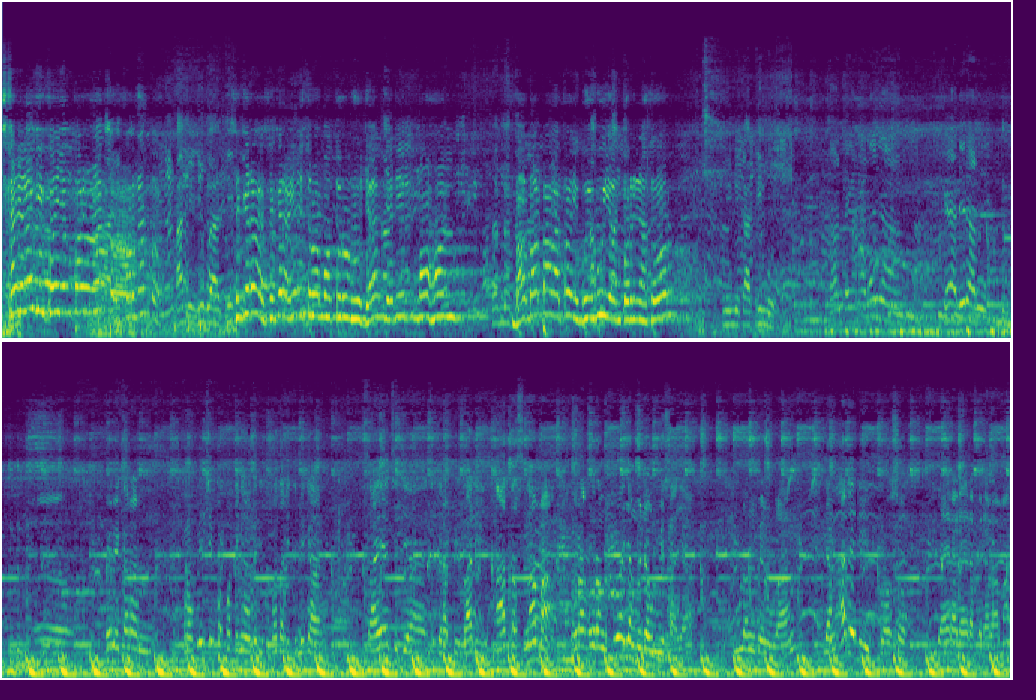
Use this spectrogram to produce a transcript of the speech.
Sekali lagi kau yang koordinator, koordinator. Kami juga segera segera ini sudah mau turun hujan, jadi mohon bapak-bapak atau ibu-ibu yang koordinator Mimika Timur. Dan dengan adanya kehadiran eh, pemekaran Provinsi Papua Tengah dari Kota di Timika, saya secara, secara pribadi atas nama orang-orang tua yang mendahului saya, ulang berulang, yang ada di pelosok di daerah-daerah pedalaman,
